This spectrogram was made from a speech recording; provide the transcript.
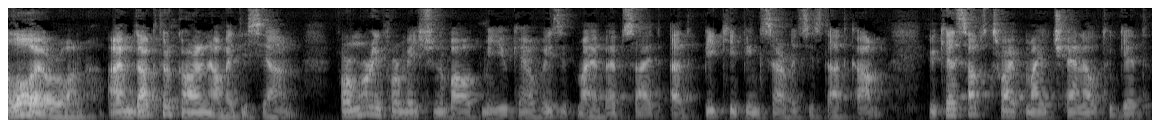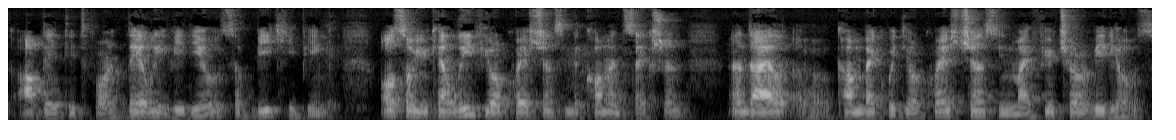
Hello everyone, I'm Dr. Karen Avetisyan. For more information about me, you can visit my website at beekeepingservices.com. You can subscribe my channel to get updated for daily videos of beekeeping. Also, you can leave your questions in the comment section and I'll uh, come back with your questions in my future videos.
